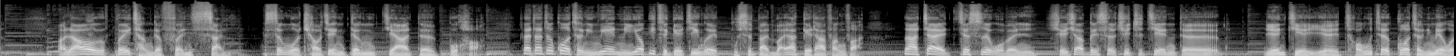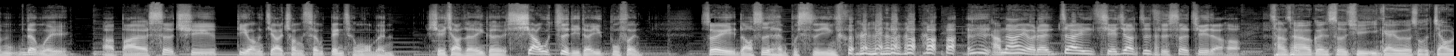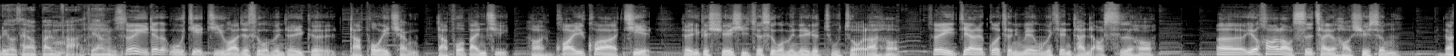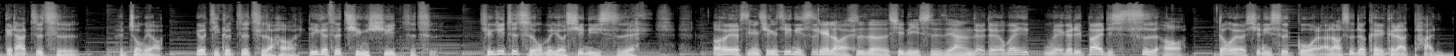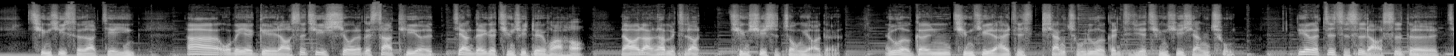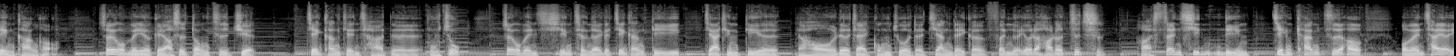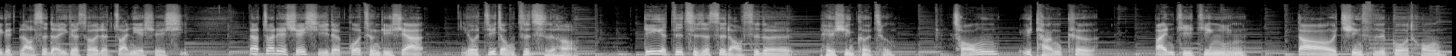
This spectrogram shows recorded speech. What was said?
啊，然后非常的分散。生活条件更加的不好，那在这过程里面，你又一直给机会不是办法，要给他方法。那在这是我们学校跟社区之间的连结，也从这个过程里面，我们认为啊，把社区地方教育创生变成我们学校的一个校务治理的一部分，所以老师很不适应。哪有人在学校支持社区的哈？常常要跟社区应该有所交流，才有办法这样子。所以这个无界计划就是我们的一个打破围墙、打破班级，啊，跨域跨界的一个学习，这是我们的一个著作了哈。所以这样的过程里面，我们先谈老师哈，呃，有好老师才有好学生，要给他支持很重要。有几个支持啊哈，第一个是情绪支持，情绪支持我们有心理师哎，我们也是请心理师给老师的心理师这样子。对对，我们每个礼拜的四哦。都会有心理师过来，老师都可以跟他谈情绪，受到接应。那我们也给老师去修那个萨提尔这样的一个情绪对话哈，然后让他们知道情绪是重要的，如何跟情绪的孩子相处，如何跟自己的情绪相处。第二个支持是老师的健康哈，所以我们有给老师动资券、健康检查的补助，所以我们形成了一个健康第一、家庭第二，然后乐在工作的这样的一个氛围，有了好多支持。好，身心灵健康之后，我们才有一个老师的一个所谓的专业学习。那专业学习的过程底下有几种支持哈。第一个支持就是老师的培训课程，从一堂课、班级经营到亲师沟通，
